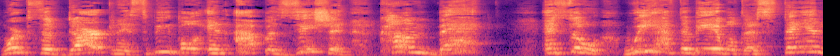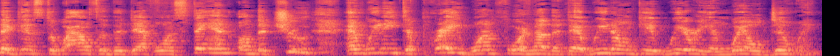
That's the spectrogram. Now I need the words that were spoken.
Works of darkness, people in opposition come back. And so we have to be able to stand against the wiles of the devil and stand on the truth. And we need to pray one for another that we don't get weary in well doing.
